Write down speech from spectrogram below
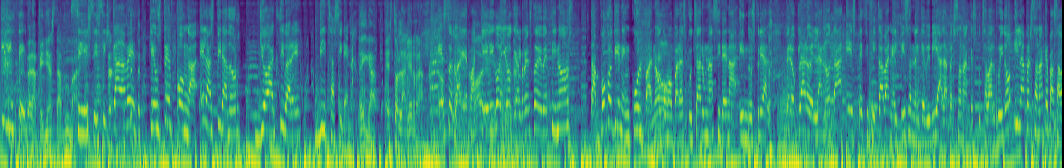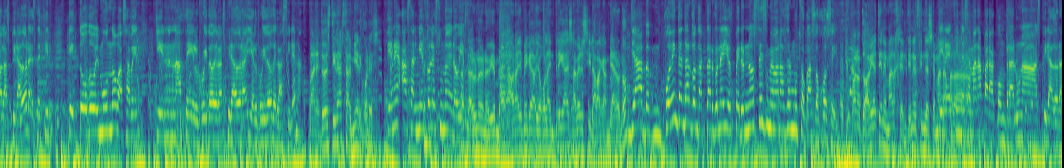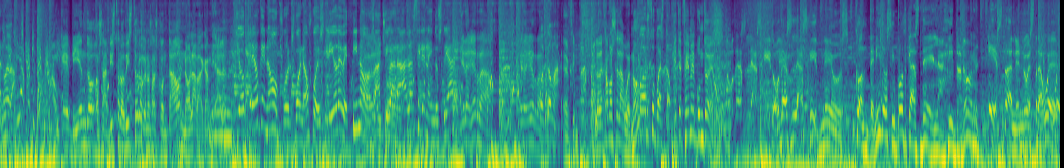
Y dice... La está muy mal. Sí, sí, sí. Cada vez que usted ponga el aspirador, yo activaré dicha sirena. Venga, esto es la guerra. ¿no? Esto es la guerra. Madre que digo yo que el resto de vecinos tampoco tienen culpa, ¿no? No. Como para escuchar una sirena industrial. Pero claro, en la nota especificaba en el piso en el que vivía la persona que escuchaba el ruido y la persona que pasaba la aspiradora. Es decir, que todo el mundo va a saber quién hace el ruido de la aspiradora y el ruido de la sirena. Vale, entonces tiene hasta el miércoles. Tiene hasta el miércoles 1 de Hasta noviembre. el 1 de noviembre. Ahora me he quedado yo con la intriga de saber si la va a cambiar o no. Ya, puedo intentar contactar con ellos, pero no sé si me van a hacer mucho caso, José. Bueno, todavía tiene margen, tiene el fin de semana Tiene el fin de semana para comprar una aspiradora nueva. Aunque viendo, o sea, visto lo visto, lo que nos has contado, no la va a cambiar. Yo creo que no. Pues bueno, pues lío de vecinos. Ahora ha dicho- Activará la sirena industrial. ¿Quiere guerra? ¿Quiere guerra? Pues toma. En fin, lo dejamos en la web, ¿no? Por supuesto. hitfm.es. Todas las hit, todas las hit news, contenidos y podcast de El Agitador están en nuestra web.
